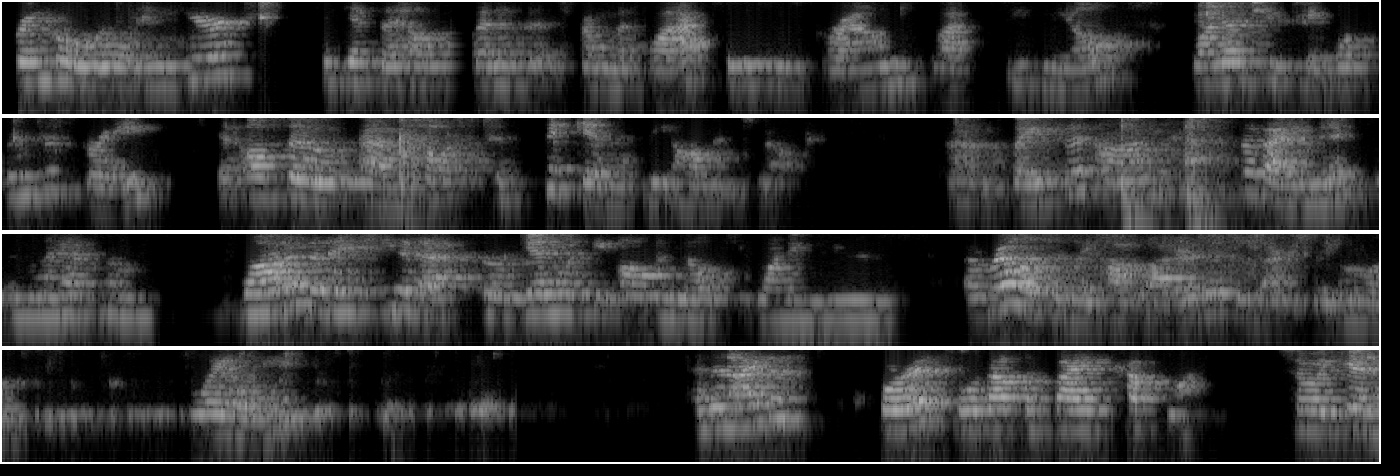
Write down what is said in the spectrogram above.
sprinkle a little in here to get the health benefits from the flax. So this is ground flaxseed meal. One or two tablespoons is great. It also um, helps to thicken the almond milk. Um, place it on the Vitamix, and then I have some water that I've heated up. So again, with the almond milk, you want to use a relatively hot water. This is actually almost boiling. And then I just pour it to about the five cup line. So again,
